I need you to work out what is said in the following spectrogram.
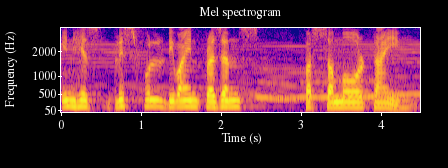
in His blissful divine presence for some more time.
